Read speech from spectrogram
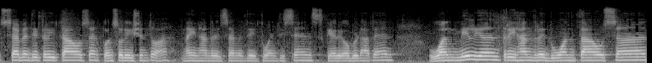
73,000, consolation to ha, 978.20 cents, carry over natin, 1,301,000.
